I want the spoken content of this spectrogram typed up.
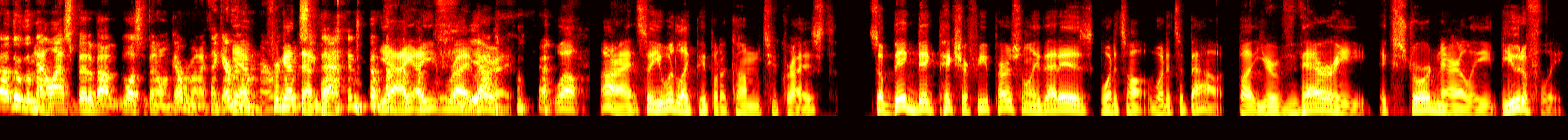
other than yeah. that last bit about less dependent on government, I think everyone yeah, in America forget that, that. yeah, I, I, right, yeah. right, right. Well, all right. So you would like people to come to Christ. So big, big picture for you personally, that is what it's all what it's about. But you're very extraordinarily, beautifully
